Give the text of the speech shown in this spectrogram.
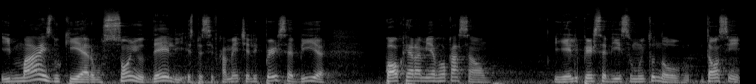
e mais do que era o sonho dele, especificamente, ele percebia qual que era a minha vocação. E ele percebia isso muito novo. Então, assim,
